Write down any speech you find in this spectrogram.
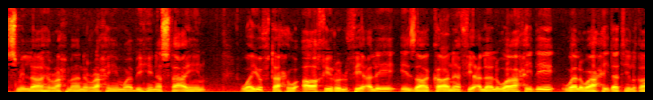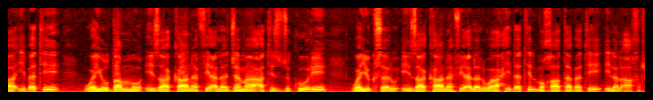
بسم الله الرحمن الرحيم وبه نستعين ويفتح آخر الفعل إذا كان فعل الواحد والواحدة الغائبة ويضم إذا كان فعل جماعة الذكور ويكسر إذا كان فعل الواحدة المخاطبة إلى الآخر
